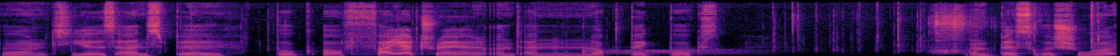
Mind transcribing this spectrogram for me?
Und hier ist ein Spellbook of Fire Trail und eine Knockback Box. Und bessere Schuhe.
